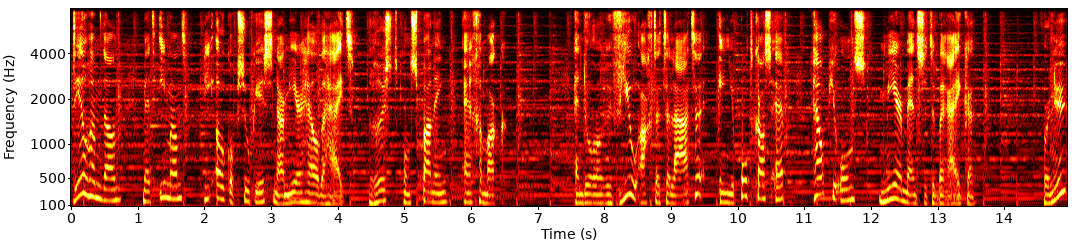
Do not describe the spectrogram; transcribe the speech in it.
deel hem dan met iemand die ook op zoek is naar meer helderheid, rust, ontspanning en gemak. En door een review achter te laten in je podcast-app help je ons meer mensen te bereiken. Voor nu,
